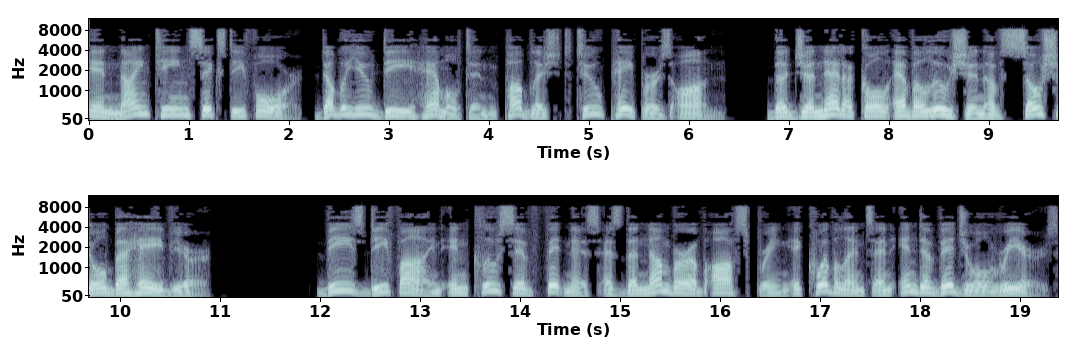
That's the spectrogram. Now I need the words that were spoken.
In 1964, W. D. Hamilton published two papers on the genetical evolution of social behavior. These defined inclusive fitness as the number of offspring equivalents an individual rears,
